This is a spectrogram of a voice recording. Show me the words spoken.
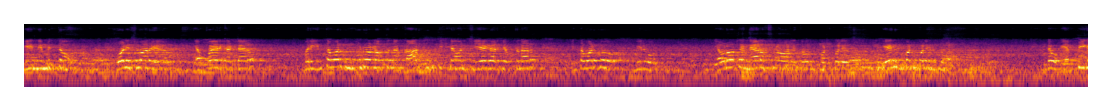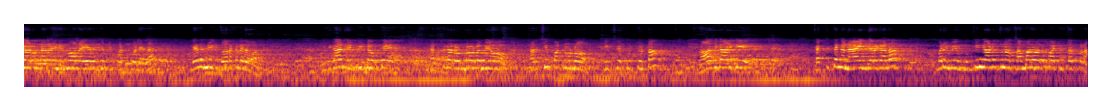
దీని నిమిత్తం పోలీసు వారు ఎఫ్ఐఆర్ కట్టారు. మరి ఇంతవరకు మూడు రోజులు అవుతున్న కారు గుర్తించామని సీఏ గారు చెప్తున్నారు. ఇంతవరకు మీరు ఎవరైతే నేరస్తున్న వాళ్ళు ఇంతవరకు పట్టుకోలేదు. దేనికి పట్టుకోలేదు ఇంతవరకు. అంటే ఒక ఎంపీ గారు ఉన్నారని ఇన్వాల్వ్ అయ్యారని చెప్పి పట్టుకోలేదా? లేదా మీకు దొరకలేదు వాళ్ళు? ఇది కానీ రిపీట్ అవుతే కరెక్ట్గా రెండు రోజులు మేము నర్సీపట్నంలో దీక్ష కూర్చుంటాం. రాజుగారికి ఖచ్చితంగా న్యాయం జరగాల. మరి మేము ముఖ్యంగా అడుగుతున్న సమాజవాద పార్టీ తరఫున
